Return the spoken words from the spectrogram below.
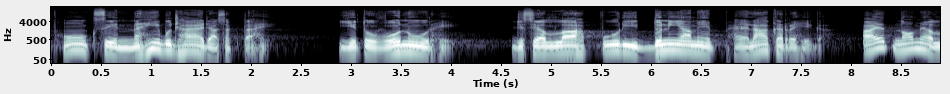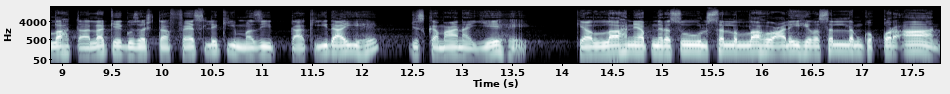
پھونک سے نہیں بجھایا جا سکتا ہے۔ یہ تو وہ نور ہے جسے اللہ پوری دنیا میں پھیلا کر رہے گا۔ آیت نو میں اللہ تعالیٰ کے گزشتہ فیصلے کی مزید تاکید آئی ہے، جس کا معنی یہ ہے کہ اللہ نے اپنے رسول صلی اللہ علیہ وسلم کو قرآن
